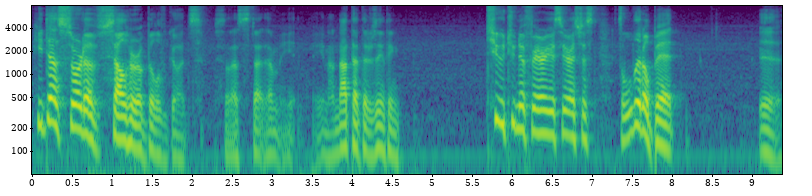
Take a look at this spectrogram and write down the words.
he does sort of sell her a bill of goods. So that's that. I mean, you know, not that there's anything too too nefarious here. It's just it's a little bit. Ugh.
